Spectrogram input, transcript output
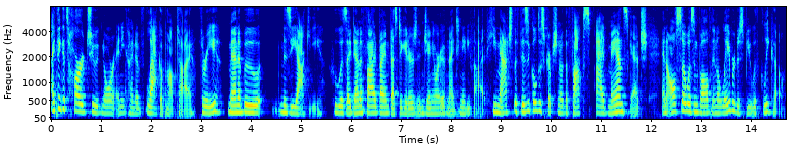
I think it's hard to ignore any kind of lack of mob tie. Three, Manabu Mizuyaki, who was identified by investigators in January of 1985. He matched the physical description of the fox eyed man sketch and also was involved in a labor dispute with Glico.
